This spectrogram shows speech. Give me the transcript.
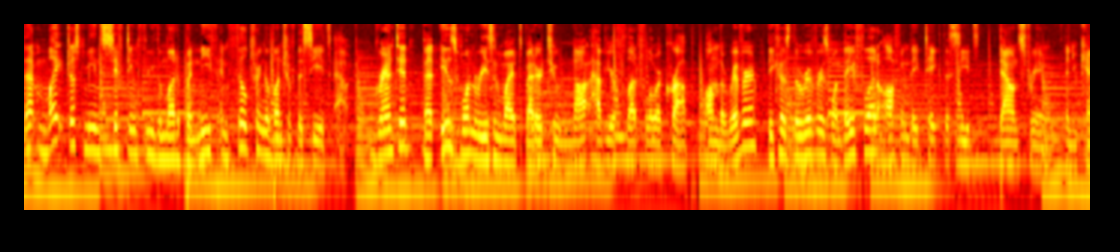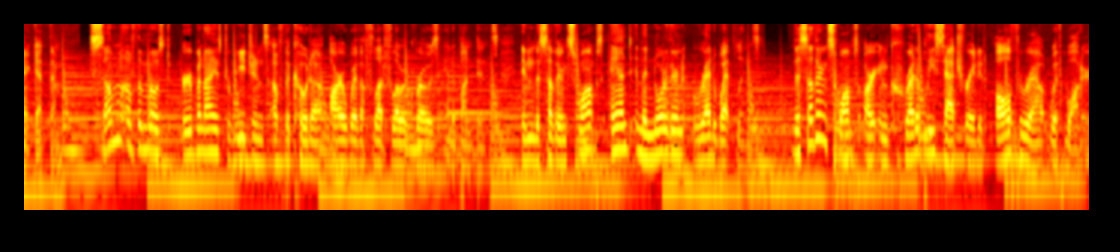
that might just mean sifting through the mud beneath and filtering a bunch of the seeds out. Granted, that is one reason why it's better to not have your flood flower crop on the river, because the rivers, when they flood, often they take the seeds downstream and you can't get them. Some of the most urbanized regions of the Kota are where the flood flower grows in abundance, in the southern swamps and in the northern red wetlands. The southern swamps are incredibly saturated all throughout with water,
